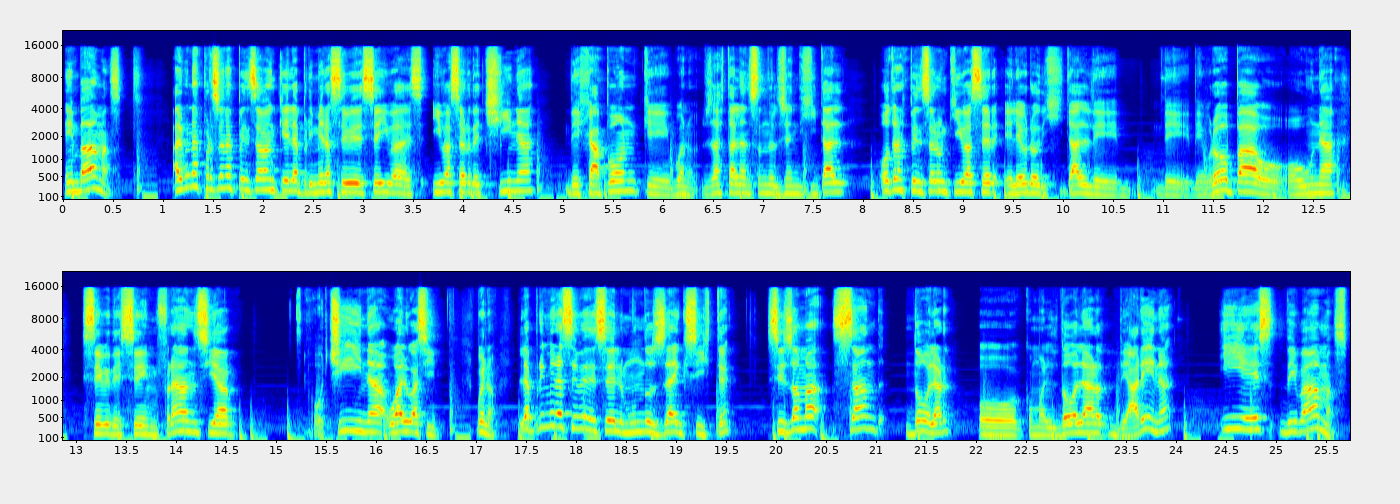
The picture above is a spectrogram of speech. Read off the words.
en Bahamas. Algunas personas pensaban que la primera CBDC iba, iba a ser de China, de Japón, que bueno, ya está lanzando el yen digital. Otras pensaron que iba a ser el euro digital de, Europa o, o una CBDC en Francia o China o algo así. Bueno, la primera CBDC del mundo ya existe. Se llama Sand Dollar o como el dólar de arena y es de Bahamas.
